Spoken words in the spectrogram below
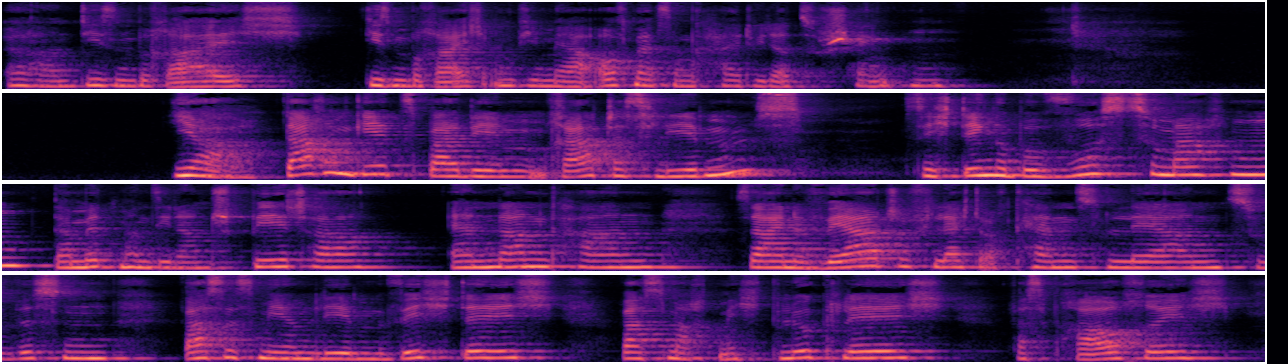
äh, diesen Bereich, diesem Bereich irgendwie mehr Aufmerksamkeit wieder zu schenken. Ja, darum geht's bei dem Rat des Lebens, sich Dinge bewusst zu machen, damit man sie dann später ändern kann, seine Werte vielleicht auch kennenzulernen, zu wissen, was ist mir im Leben wichtig, was macht mich glücklich, was brauche ich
